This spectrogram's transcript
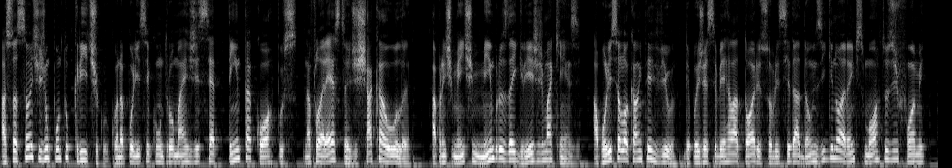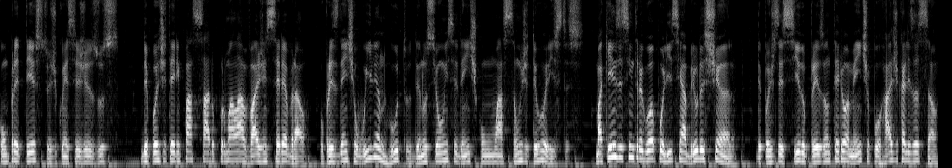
A situação atingiu um ponto crítico quando a polícia encontrou mais de 70 corpos na floresta de Chacaula, aparentemente membros da igreja de Mackenzie. A polícia local interviu, depois de receber relatórios sobre cidadãos ignorantes mortos de fome, com pretexto de conhecer Jesus depois de terem passado por uma lavagem cerebral. O presidente William Ruto denunciou o incidente como uma ação de terroristas. Mackenzie se entregou à polícia em abril deste ano, depois de ter sido preso anteriormente por radicalização.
